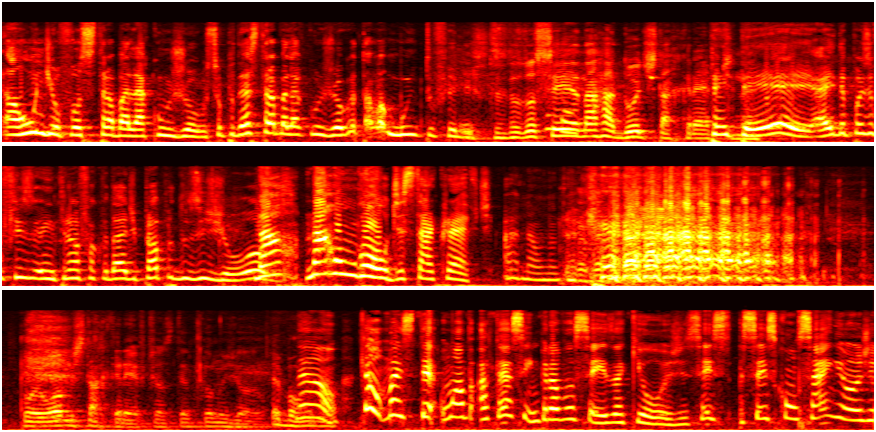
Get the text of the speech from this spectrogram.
aonde eu fosse trabalhar com o jogo. Se eu pudesse trabalhar com o jogo, eu tava muito feliz. Tu tentou ser narrador de StarCraft, né? Tentei. Aí depois eu fiz, eu entrei na faculdade pra produzir jogo. Na, narra um gol de StarCraft. Ah, não, não tem. Pô, eu amo StarCraft, faz tempo que eu não jogo. É bom. Não, não, mas te- uma- até assim, pra vocês aqui hoje, vocês conseguem hoje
